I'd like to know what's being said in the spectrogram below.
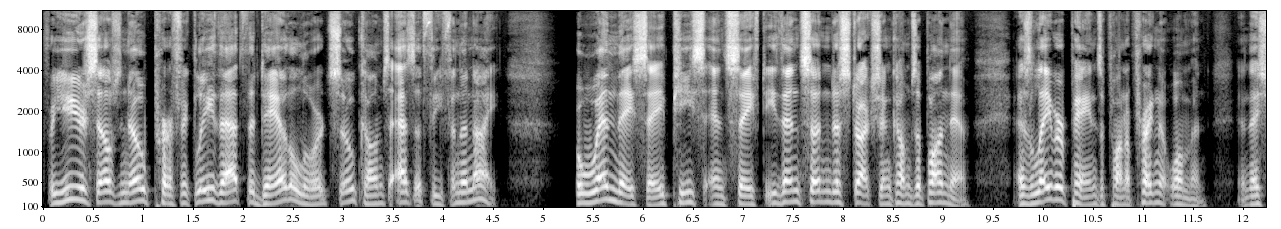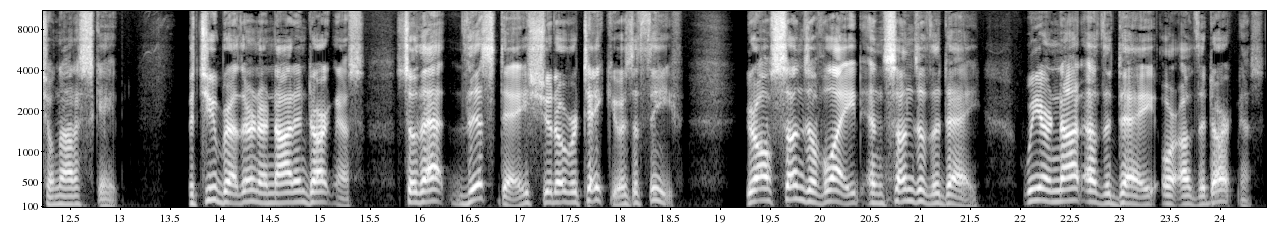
for you yourselves know perfectly that the day of the Lord so comes as a thief in the night. For when they say peace and safety, then sudden destruction comes upon them, as labor pains upon a pregnant woman, and they shall not escape. But you, brethren, are not in darkness, so that this day should overtake you as a thief. You're all sons of light and sons of the day. We are not of the day or of the darkness.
